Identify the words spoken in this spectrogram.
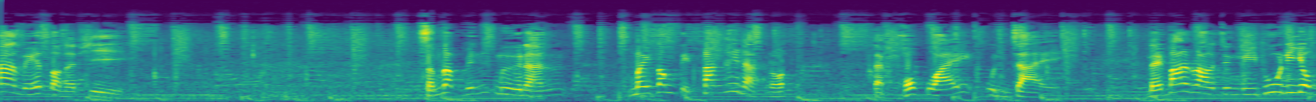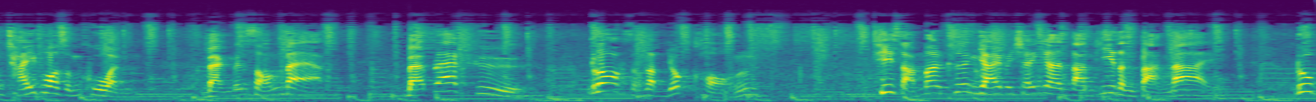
5 เมตรต่อนาที สำหรับวินช์มือนั้น ไม่ต้องติดตั้งให้หนักรถ แต่พกไว้อุ่นใจ ในบ้านเราจึงมีผู้นิยมใช้พอสมควร แบ่งเป็น 2 แบบ แบบแรกคือ รอกสำหรับยกของ ที่สามารถเคลื่อนย้ายไปใช้งานตามที่ต่างๆ ได้ รูป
